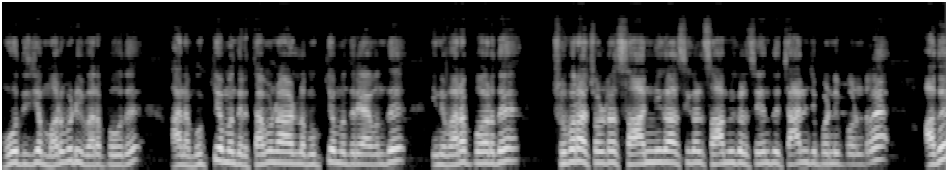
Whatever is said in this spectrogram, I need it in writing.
மோதிஜியை மறுபடியும் வரப்போகுது. ஆனால் முக்கியமந்திரி தமிழ்நாட்டில் முக்கியமந்திரியாக வந்து இனி வரப்போகிறது சுபரா சொல்கிற சன்னியாசிகள் சாமிகள் சேர்ந்து சேலஞ்சு பண்ணி போன்ற அது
